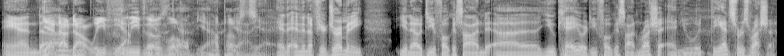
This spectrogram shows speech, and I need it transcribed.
And Yeah, no, um, don't leave yeah, leave those yeah, little yeah, outposts. Yeah, yeah. And and then if you're Germany, you know, do you focus on uh, UK or do you focus on Russia? And you would the answer is Russia.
